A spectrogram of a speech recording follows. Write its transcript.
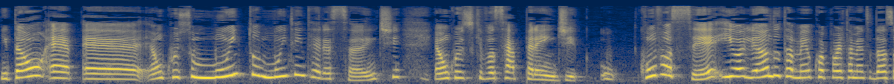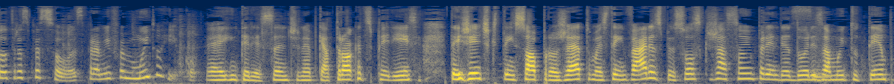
Então, é, é, é um curso muito, muito interessante. É um curso que você aprende o, com você e olhando também o comportamento das outras pessoas. Para mim foi muito rico. É interessante, né? Porque a troca de experiência. Tem gente que tem só projeto, mas tem várias pessoas que já são empreendedores Sim. há muito tempo.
